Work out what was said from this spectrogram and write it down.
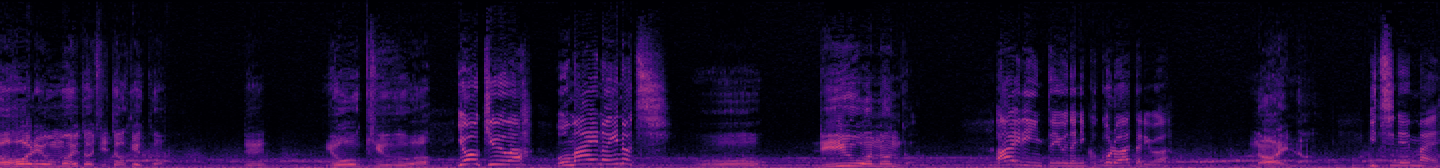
はりお前たちだけか。で要求は？要求はお前の命。おお理由は何だ？アイリーンという名に心当たりは？ないな。1年前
